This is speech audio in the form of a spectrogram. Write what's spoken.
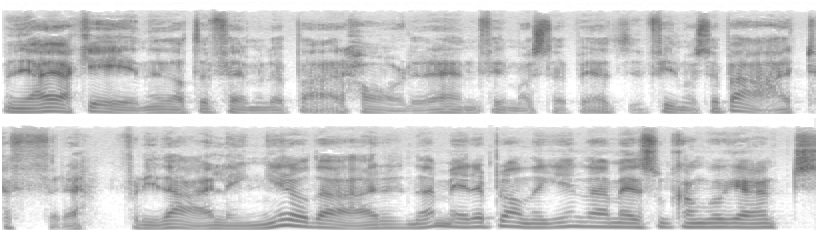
Men jeg er ikke enig i at femmeløpet er hardere enn Finnmarksløpet. Finnmarksløpet er tøffere, fordi det er lenger, og det er, det er mer planlegging, det er mer som kan gå gærent.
